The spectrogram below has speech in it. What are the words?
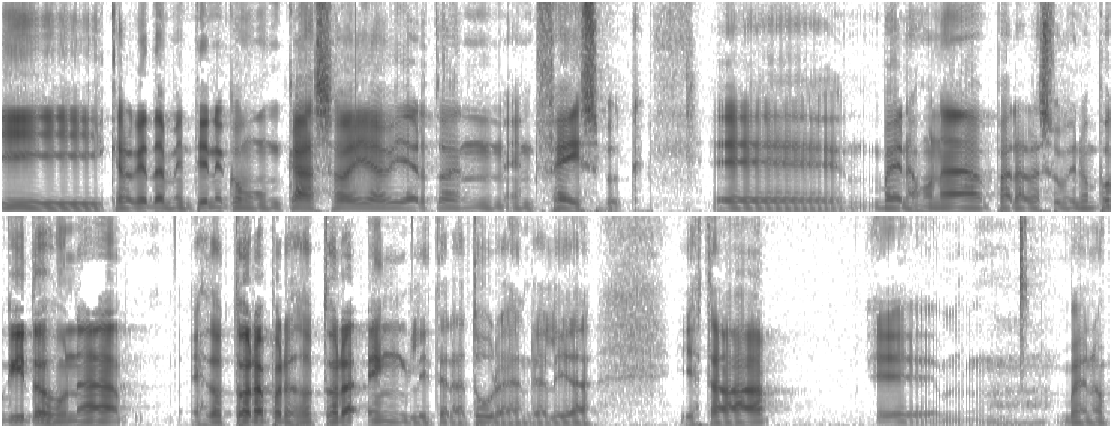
Y creo que también tiene como un caso ahí abierto en, Facebook. Eh, bueno, es una, para resumir un poquito, es una, es doctora, pero es doctora en literatura en realidad. Y estaba eh, bueno,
